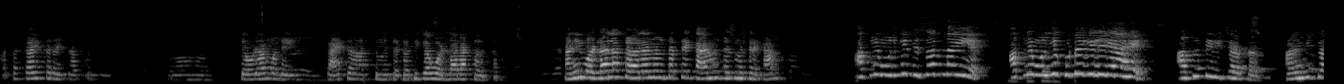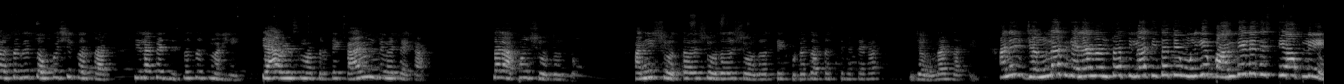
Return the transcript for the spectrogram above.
आता काय करायचं आपण? मग तेवढ्यामध्ये काय कर असतं माहितीये का? तिच्या वडिलाला कळतं. आणि वडिलाला कळल्यानंतर ते काय म्हणतात माहितीये का? आपली मुलगी दिसत नाहीये. आपली मुलगी कुठे गेलेली आहे? असं ते विचारतात. आणि विचार सगळे चौकशी करतात. तिला काही दिसतच नाही. त्यावेळेस मात्र ते काय म्हणते माहितीये का? चल आपण शोधत जाऊ. आणि शोधत शोधत शोधत ते कुठे जात असते माहिती का? जंगलात जाते. आणि जंगलात गेल्यानंतर तिला तिथं ती मुलगी बांधलेली दिसते आपली.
